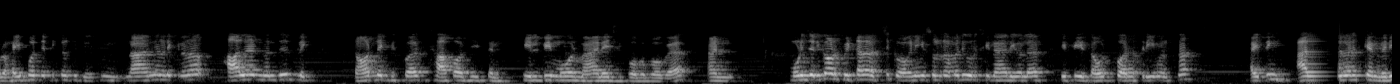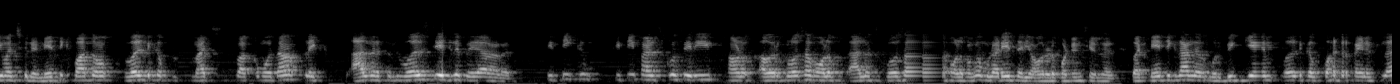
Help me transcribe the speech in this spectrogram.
ஒரு ஹைப்போதெட்டிக்கல் சுச்சுவேஷன் நான் என்ன நினைக்கிறேன்னா ஹாலண்ட் வந்து like not like the first half of season he'll be more manage போக போக. அண்ட் முடிஞ்ச வரைக்கும் அவர் ஃபிட்டாக வச்சுக்கோங்க நீங்க சொல்ற மாதிரி ஒரு சினாரியோல if is out for three மந்த்ஸ்னா I think Alvarez can very much fill நேற்றுக்கு பார்த்தோம் வேர்ல்டு கப் மேட்ச் பார்க்கும்போது தான் லைக் ஆல்வரஸ் வந்து வேர்ல்ட் ஸ்டேஜ்ல பெரிய ஆனார். சிட்டிக்கு சிட்டி ஃபேன்ஸ்க்கும் சரி அவர் க்ளோஸா ஃபாலோ ஆல்வஸ் க்ளோஸா ஃபாலோ பண்ண முன்னாடியே தெரியும் அவரோட பொட்டன்ஷியல் பட் நேற்றுக்கு தான் அந்த ஒரு big game world cup quarter ஃபைனல்ஸ்ல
